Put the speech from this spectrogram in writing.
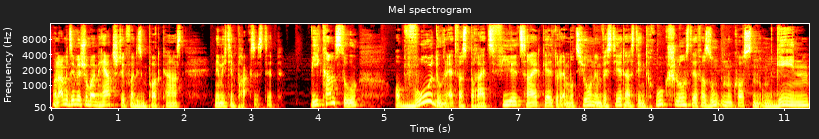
Und damit sind wir schon beim Herzstück von diesem Podcast, nämlich dem Praxistipp. Wie kannst du obwohl du in etwas bereits viel Zeit, Geld oder Emotionen investiert hast, den Trugschluss der versunkenen Kosten umgehen,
